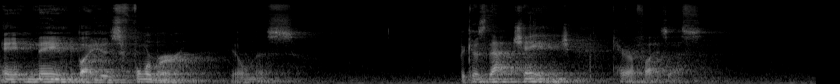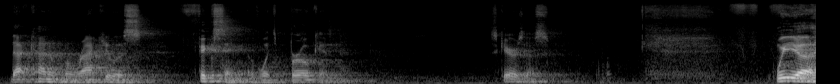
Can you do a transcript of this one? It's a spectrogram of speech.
named by his former illness. Because that change terrifies us. That kind of miraculous fixing of what's broken scares us. We, uh,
